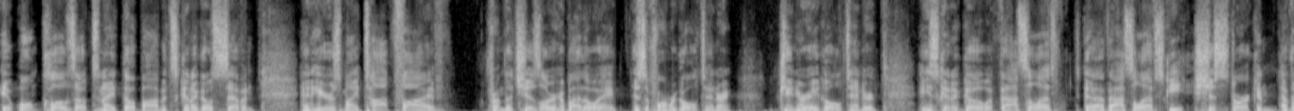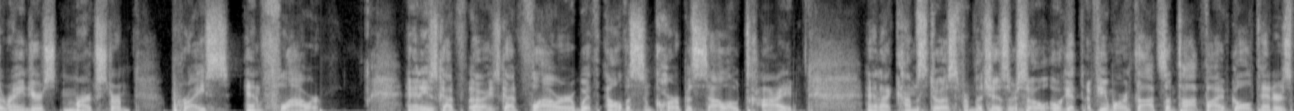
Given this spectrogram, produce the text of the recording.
it won't close out tonight though, Bob. It's going to go seven. And here's my top five from the Chisler, who, by the way, is a former goaltender, junior A goaltender. He's going to go with uh, Vasilevskiy, Shesterkin of the Rangers, Markstrom, Price, and Flower. And he's got uh, he's got Flower with Elvis and Korpisalo tied. And that comes to us from the Chisler. So we'll get a few more thoughts on top five goaltenders.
